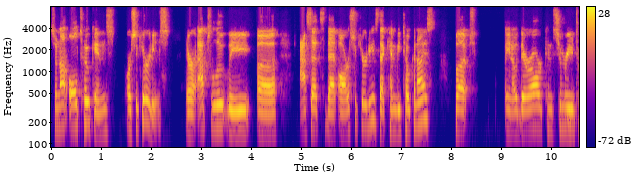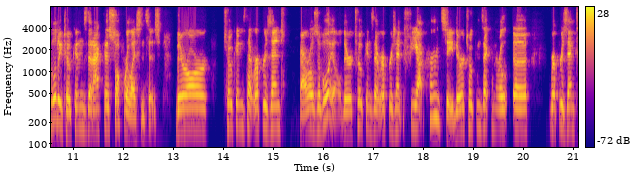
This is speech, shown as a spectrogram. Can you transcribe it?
So not all tokens are securities. There are absolutely uh, assets that are securities that can be tokenized, but you know there are consumer utility tokens that act as software licenses. There are tokens that represent barrels of oil. There are tokens that represent fiat currency. There are tokens that can re- uh, represent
